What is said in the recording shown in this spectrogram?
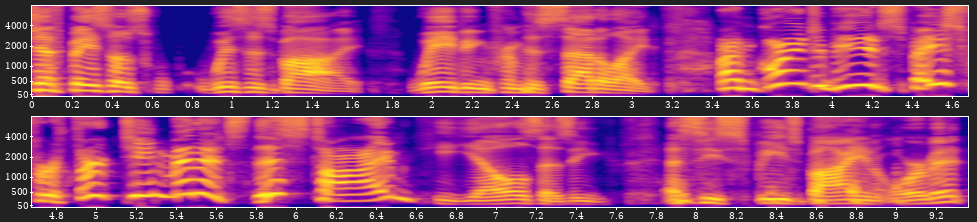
Jeff Bezos whizzes by, waving from his satellite. I'm going to be in space for 13 minutes this time, he yells as he as he speeds by in orbit.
